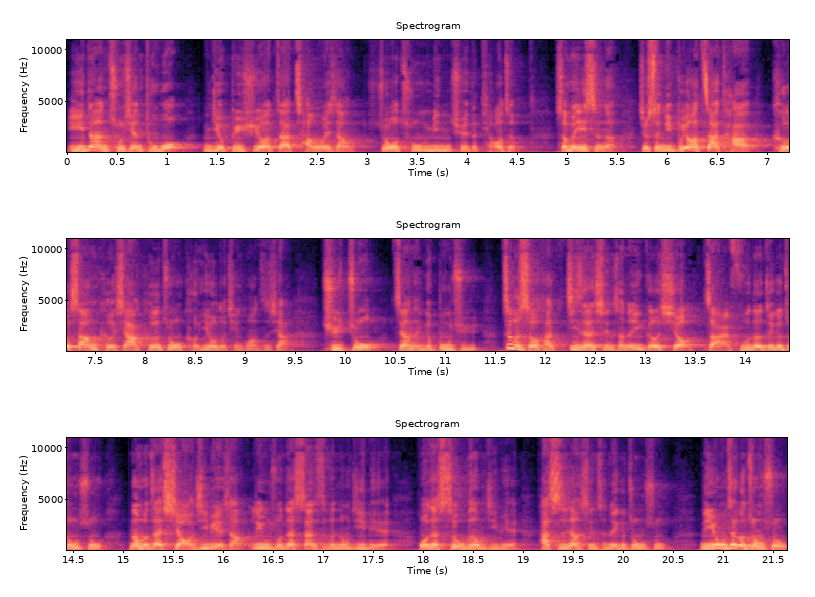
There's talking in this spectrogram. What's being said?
一旦出现突破，你就必须要在仓位上做出明确的调整，什么意思呢？就是你不要在它可上可下、可左可右的情况之下去做这样的一个布局。这个时候，它既然形成了一个小窄幅的这个中枢，那么在小级别上，例如说在三十分钟级别或者在十五分钟级别，它实际上形成了一个中枢。你用这个中枢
